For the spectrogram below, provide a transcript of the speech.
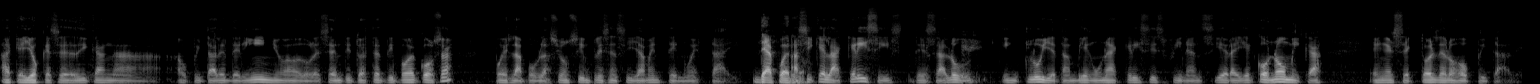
aquellos que se dedican a, a hospitales de niños, adolescentes y todo este tipo de cosas, pues la población simple y sencillamente no está ahí. De acuerdo. Así que la crisis de salud incluye también una crisis financiera y económica en el sector de los hospitales.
